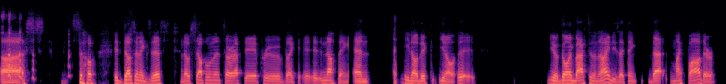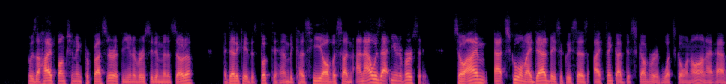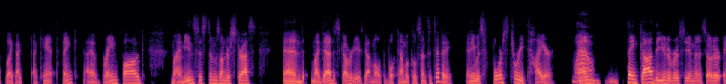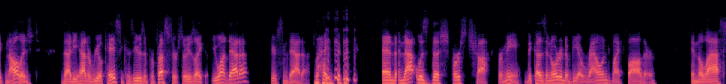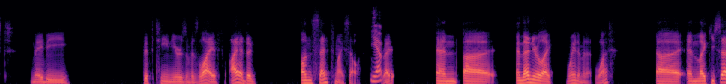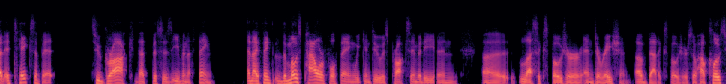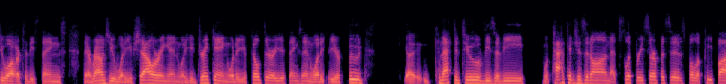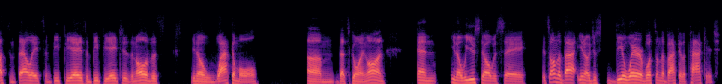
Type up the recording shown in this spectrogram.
uh so it doesn't exist. No supplements are fda approved like it, it, nothing. And you know the you know it, you know going back to the 90s i think that my father who was a high functioning professor at the university of minnesota I dedicated this book to him because he all of a sudden, and I was at university. So I'm at school. My dad basically says, I think I've discovered what's going on. I have like, I, I can't think. I have brain fog. My immune system's under stress. And my dad discovered he's got multiple chemical sensitivity and he was forced to retire. Wow. And thank God the University of Minnesota acknowledged that he had a real case because he was a professor. So he's like, You want data? Here's some data right and and that was the first shock for me because in order to be around my father in the last maybe 15 years of his life, I had to unscent myself. Yep. Right. And uh and then you're like, wait a minute, what? Uh and like you said, it takes a bit to grok that this is even a thing. And I think the most powerful thing we can do is proximity and uh, less exposure and duration of that exposure. So, how close you are to these things, they're around you. What are you showering in? What are you drinking? What are you filter your things in? What are your food uh, connected to vis a vis? What package is it on? That slippery surfaces full of PFAS and phthalates and BPAs and BPHs and all of this, you know, whack a mole um, that's going on. And you know, we used to always say it's on the back, you know, just be aware of what's on the back of the package.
